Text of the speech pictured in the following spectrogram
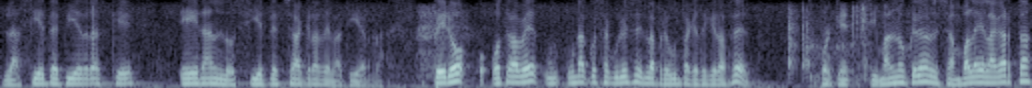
las siete piedras que eran los siete chakras de la Tierra. Pero, otra vez, una cosa curiosa es la pregunta que te quiero hacer. Porque, si mal no creo, en el Shambhala y el Lagarta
